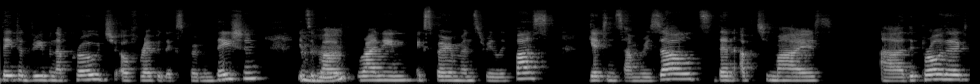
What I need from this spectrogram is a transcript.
data driven approach of rapid experimentation. It's mm-hmm. about running experiments really fast, getting some results, then optimize uh, the product,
